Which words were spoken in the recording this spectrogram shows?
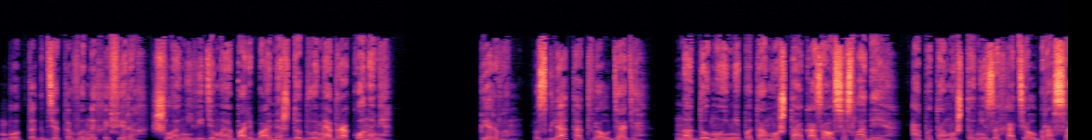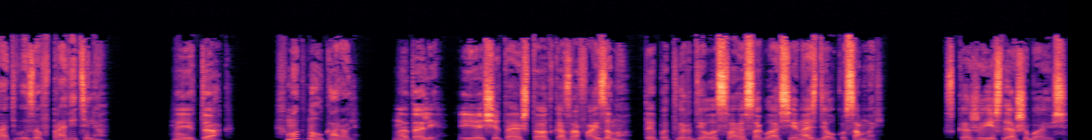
Будто где-то в иных эфирах шла невидимая борьба между двумя драконами. Первым взгляд отвел дядя. Но, думаю, не потому, что оказался слабее, а потому, что не захотел бросать вызов правителю. «Итак», — хмыкнул король. «Натали, я считаю, что, отказав Айзену, ты подтвердила свое согласие на сделку со мной. Скажи, если ошибаюсь,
